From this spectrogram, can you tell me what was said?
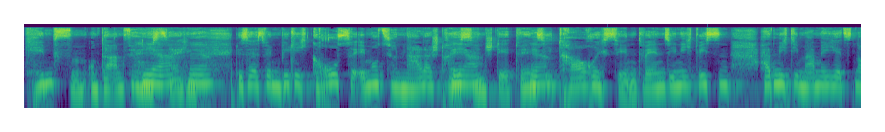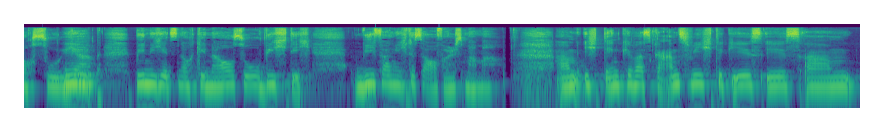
kämpfen, unter Anführungszeichen, ja, ja. das heißt, wenn wirklich großer emotionaler Stress ja, entsteht, wenn sie traurig sind, wenn sie nicht wissen, hat mich die Mami jetzt noch so lieb, bin ich jetzt noch genauso wichtig, wie fange ich das auf als Mama? Ähm, ich denke, was ganz wichtig ist, ist, ähm,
